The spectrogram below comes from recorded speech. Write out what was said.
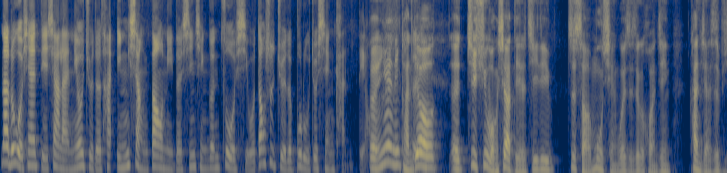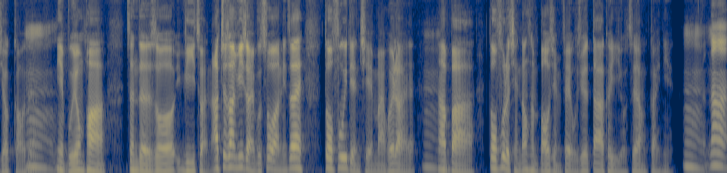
那如果现在跌下来，你又觉得它影响到你的心情跟作息，我倒是觉得不如就先砍掉。对，因为你砍掉，呃，继续往下跌的几率，至少目前为止这个环境看起来是比较高的，嗯、你也不用怕。真的说 V 转啊，就算 V 转也不错啊，你再多付一点钱买回来，嗯，那把多付的钱当成保险费，我觉得大家可以有这样的概念。嗯，那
